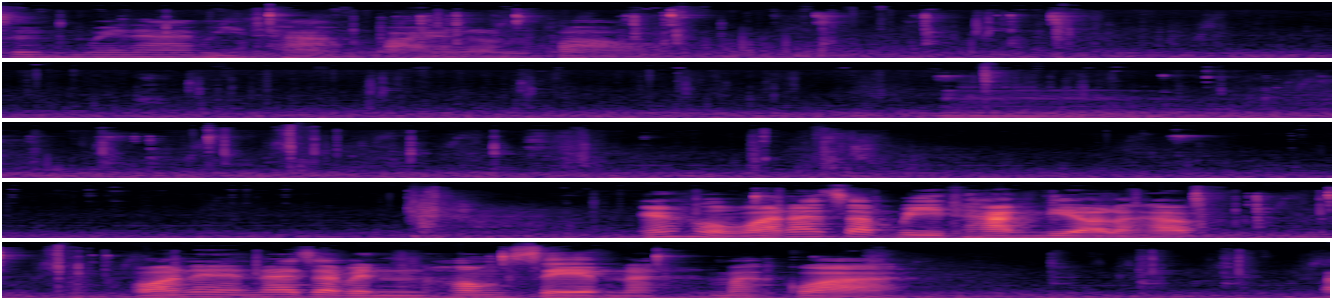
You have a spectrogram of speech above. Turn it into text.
ซึ่งไม่น่ามีทางไปแล้วหรือเปล่า อืม งั้น ผมว่าน่าจะมีทางเดียวแหละครับ เพราะเนี่ยน่าจะเป็นห้องเซฟนะมากกว่า ไป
